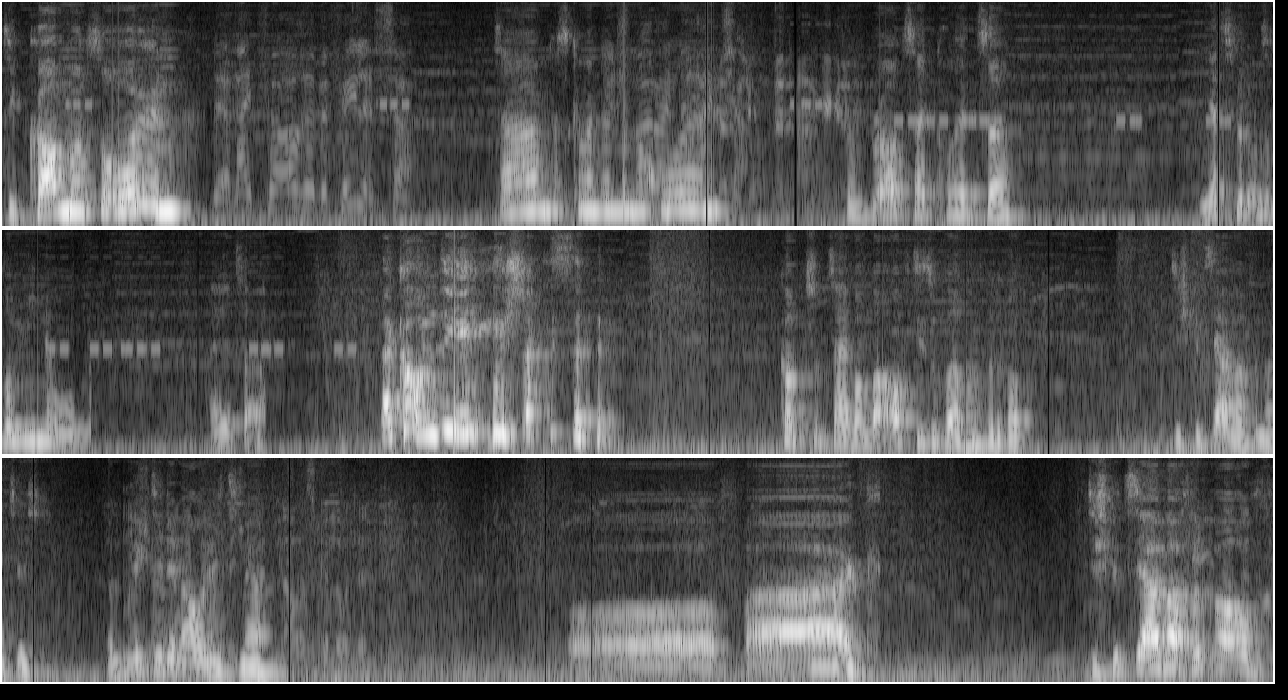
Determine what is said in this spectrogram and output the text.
Sie kommen uns holen! Bereit für eure Befehle, Sir! Sam, was kann man denn nur noch holen? So ein Broadside-Kreuzer. Jetzt wird unsere Mine oben. Alter. Da kommen die! Scheiße! Kommt schon Zeitbombe auf die Superwaffe drauf. Die Spezialwaffe natürlich. Dann bringt die den auch nichts mehr. Oh, fuck. Die Spezialwaffe drauf.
